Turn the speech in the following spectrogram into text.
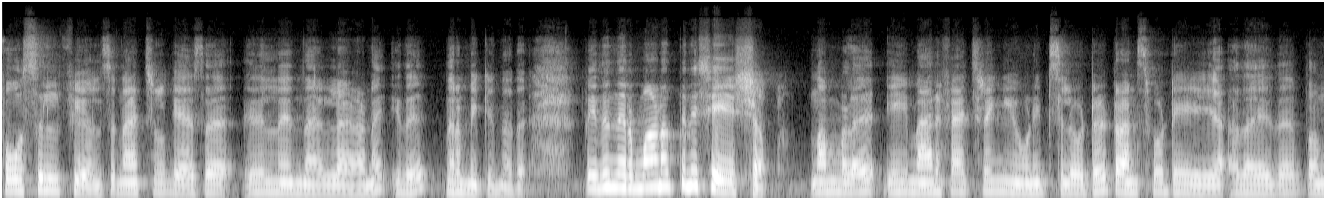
ഫോസിൽ ഫ്യൂൽസ് നാച്ചുറൽ ഗ്യാസ് ഇതിൽ നിന്നെല്ലാം ഇത് നിർമ്മിക്കുന്നത്. അപ്പോൾ ഇത് നിർമ്മാണത്തിന് ശേഷം നമ്മൾ ഈ മാനുഫാക്ചറിങ് യൂണിറ്റ്സിലോട്ട് ട്രാൻസ്പോർട്ട് ചെയ്യുക. അതായത് ഇപ്പം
